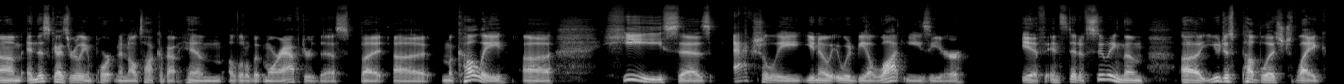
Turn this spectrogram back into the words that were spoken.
Um, and this guy's really important, and I'll talk about him a little bit more after this. But uh, uh, he says, actually, you know, it would be a lot easier if instead of suing them, uh, you just published like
